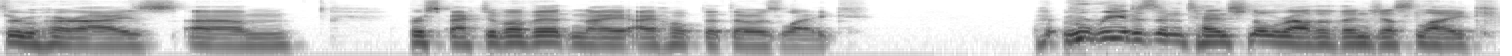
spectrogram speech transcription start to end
through her eyes um perspective of it and i i hope that those like read as intentional rather than just like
